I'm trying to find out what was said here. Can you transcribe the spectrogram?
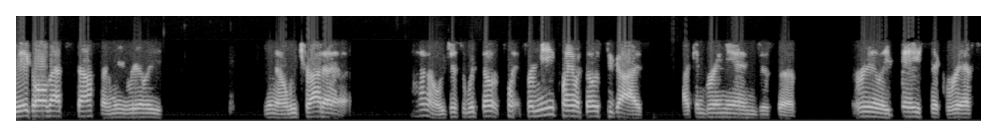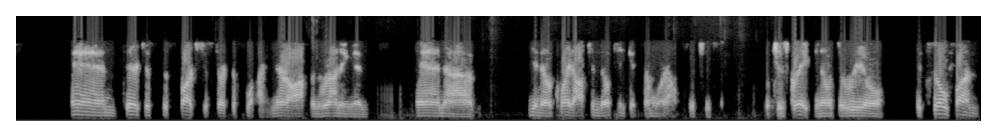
dig all that stuff, and we really, you know, we try to, I don't know, just with those. For me, playing with those two guys, I can bring in just a really basic riff, and they're just the sparks just start to fly, and they're off and running, and and uh, you know, quite often they'll take it somewhere else, which is which is great. You know, it's a real, it's so fun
